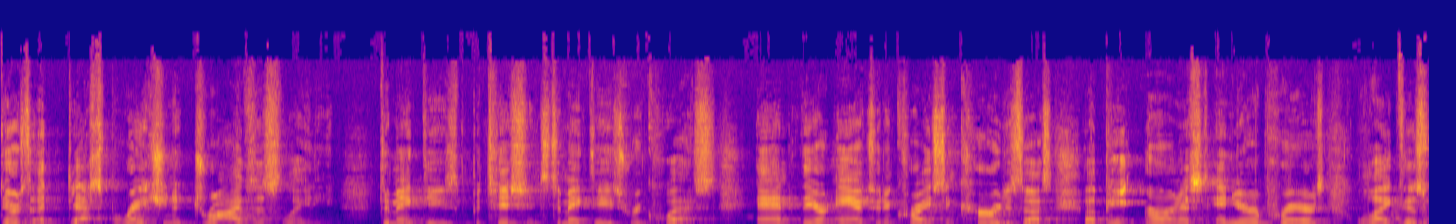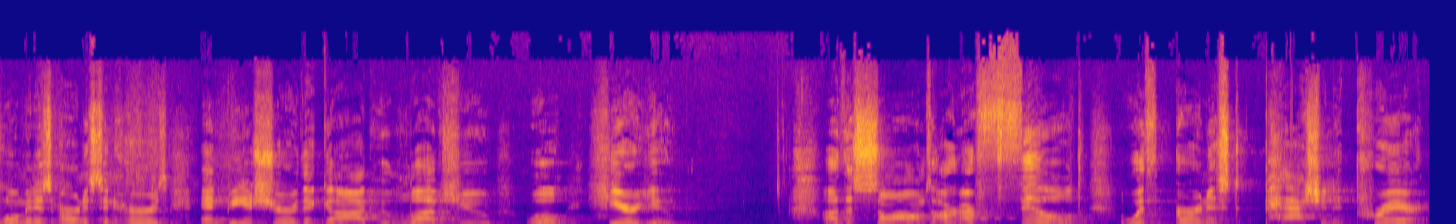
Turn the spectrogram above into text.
there's a desperation that drives this lady to make these petitions, to make these requests. And they are answered. And Christ encourages us uh, be earnest in your prayers, like this woman is earnest in hers, and be assured that God, who loves you, will hear you. Uh, the Psalms are, are filled with earnest, passionate prayer.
